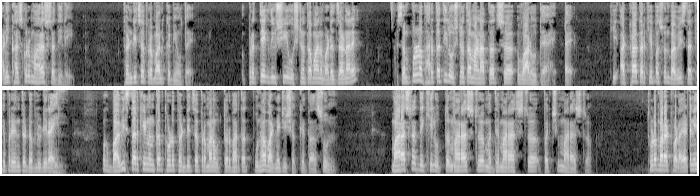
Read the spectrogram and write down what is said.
आणि खास करून महाराष्ट्रातीलही थंडीचं प्रमाण कमी होत आहे. प्रत्येक दिवशी उष्णतामान वाढत जाणार आहे. संपूर्ण भारतातील उष्णतामानातच वाढ होते आहे. की अठरा तारखेपासून बावीस तारखेपर्यंत डब्ल्यू डी राहील. मग बावीस तारखेनंतर थोडं थंडीचं प्रमाण उत्तर भारतात पुन्हा वाढण्याची शक्यता असून महाराष्ट्रात देखील उत्तर महाराष्ट्र मध्य महाराष्ट्र पश्चिम महाराष्ट्र. थोडं मराठवाडा या ठिकाणी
